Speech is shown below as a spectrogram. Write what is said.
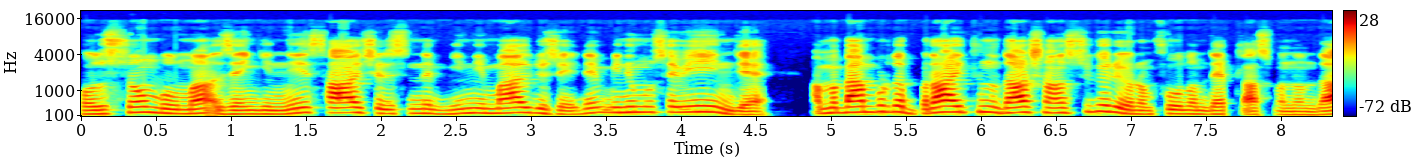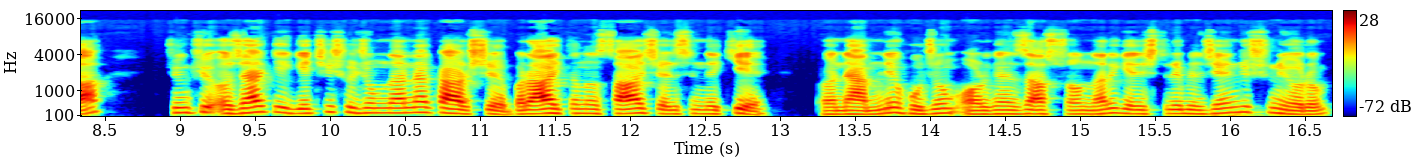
pozisyon bulma zenginliği saha içerisinde minimal düzeyde minimum seviyeye indi. Ama ben burada Brighton'ı daha şanslı görüyorum Fulham deplasmanında. Çünkü özellikle geçiş hücumlarına karşı Brighton'ın saha içerisindeki önemli hücum organizasyonları geliştirebileceğini düşünüyorum.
